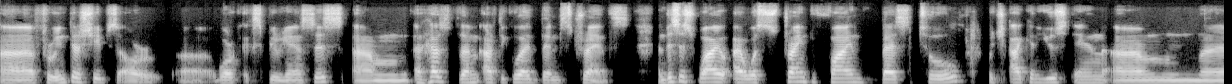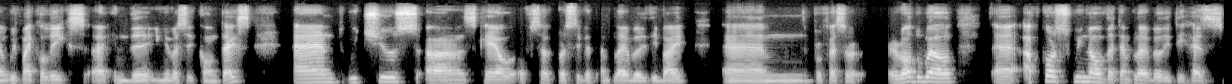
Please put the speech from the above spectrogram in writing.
uh, through internships or uh, work experiences um, and helps them articulate them strengths. And this is why I was trying to find best tool which I can use in um, uh, with my colleagues uh, in the university context. And we choose a scale of self-perceived employability by um, Professor Rothwell. Uh, of course, we know that employability has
